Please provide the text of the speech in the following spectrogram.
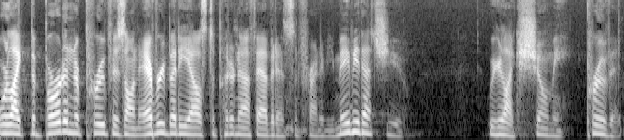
We're like the burden of proof is on everybody else to put enough evidence in front of you. Maybe that's you, where you're like, show me, prove it.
